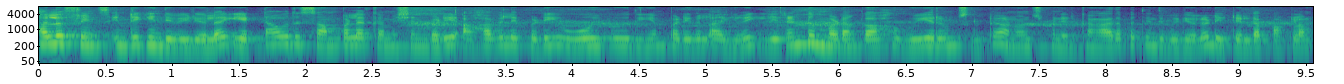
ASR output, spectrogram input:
ஹலோ ஃப்ரெண்ட்ஸ் இன்றைக்கு இந்த வீடியோவில் எட்டாவது சம்பள கமிஷன் படி அகவிலைப்படி ஓய்வூதியம் படிகள் ஆகியவை இரண்டு மடங்காக உயரும்னு சொல்லிட்டு அனௌன்ஸ் பண்ணியிருக்காங்க. அதை பற்றி இந்த வீடியோவில் டீட்டெயிலாக பார்க்கலாம்.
